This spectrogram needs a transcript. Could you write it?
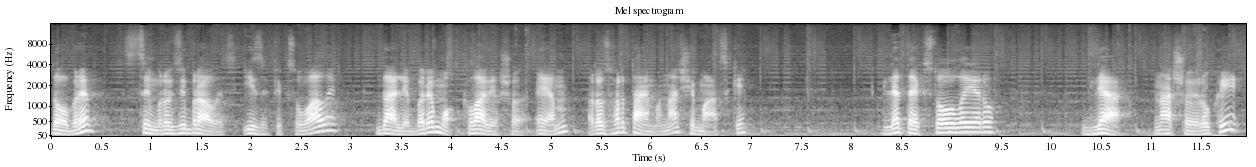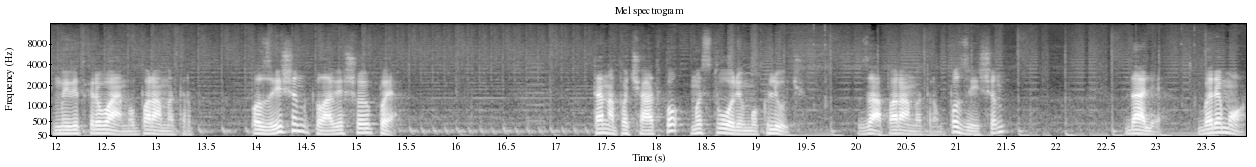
Добре. З цим розібрались і зафіксували. Далі беремо клавішу M, розгортаємо наші маски для текстового леєру. Для нашої руки ми відкриваємо параметр Position клавішою P. Та на початку ми створюємо ключ за параметром Position. Далі беремо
